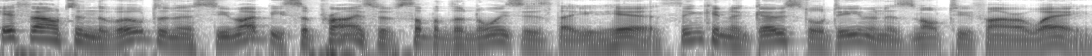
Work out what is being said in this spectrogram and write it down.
If out in the wilderness, you might be surprised with some of the noises that you hear, thinking a ghost or demon is not too far away.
